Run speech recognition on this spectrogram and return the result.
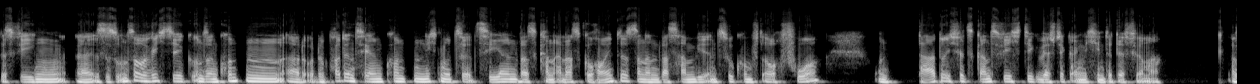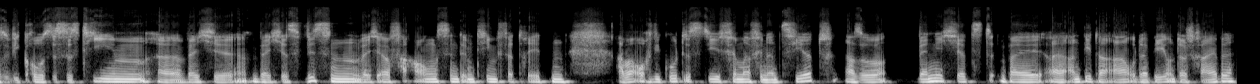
Deswegen äh, ist es uns auch wichtig, unseren Kunden äh, oder potenziellen Kunden nicht nur zu erzählen, was kann Alasco heute, sondern was haben wir in Zukunft auch vor. Dadurch wird es ganz wichtig, wer steckt eigentlich hinter der Firma. Also wie groß ist das Team, äh, welche, welches Wissen, welche Erfahrungen sind im Team vertreten, aber auch wie gut ist die Firma finanziert. Also wenn ich jetzt bei äh, Anbieter A oder B unterschreibe,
